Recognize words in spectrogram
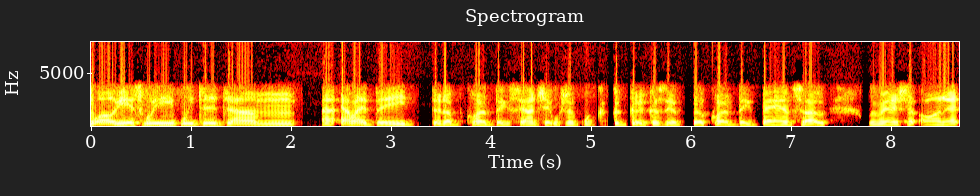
Well, yes, we we did. Um, uh, LAB did a quite a big sound check, which was good because they're, they're quite a big band. So we managed to iron out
